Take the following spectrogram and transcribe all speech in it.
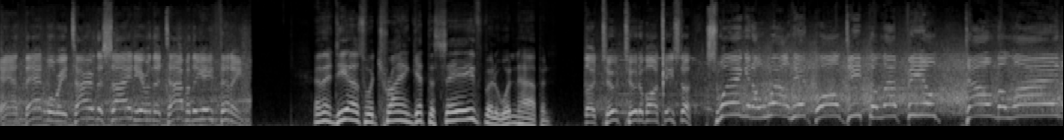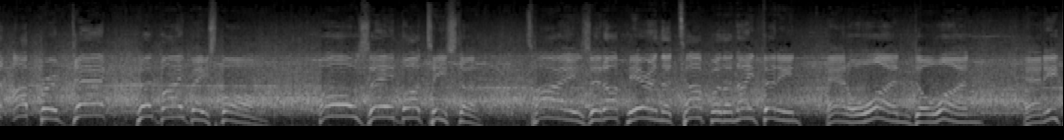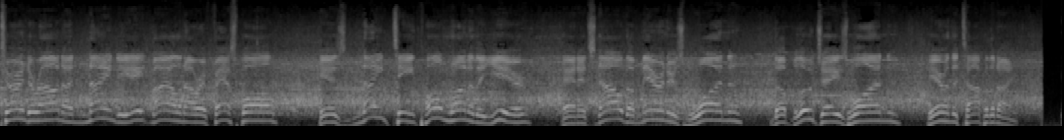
And that will retire the side here in the top of the eighth inning. And then Diaz would try and get the save, but it wouldn't happen. The 2 2 to Bautista. Swing and a well hit ball deep to left field. Down the line. Upper deck. Goodbye, baseball. Jose Bautista ties it up here in the top of the ninth inning and one to one. And he turned around a 98 mile an hour fastball, his 19th home run of the year. And it's now the Mariners one, the Blue Jays one here in the top of the ninth.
